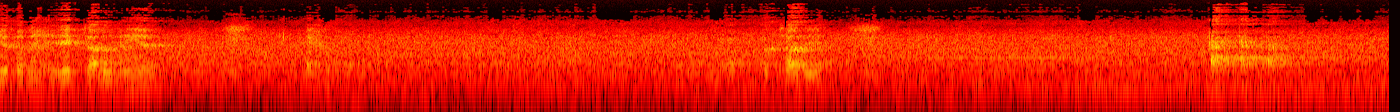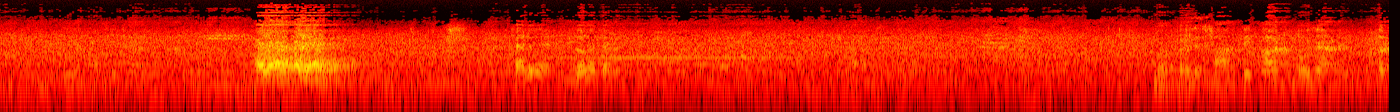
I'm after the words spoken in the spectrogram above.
ये तो नहीं है एक चालू नहीं है। अच्छा जी। चालू है दोनों चालू पहले शांति पाठ हो जाए तब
